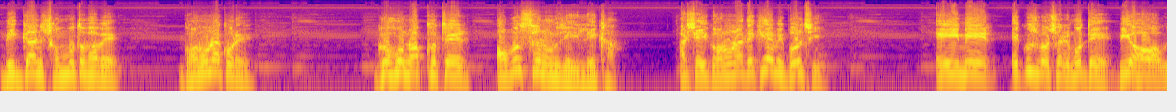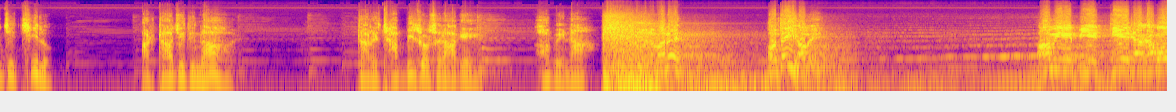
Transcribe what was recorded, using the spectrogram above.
বিজ্ঞান সম্মতভাবে গণনা করে গ্রহ নক্ষত্রের অবস্থান অনুযায়ী লেখা। আর সেই গণনা দেখে আমি বলছি এই মেয়ের একুশ বছরের মধ্যে বিয়ে হওয়া উচিত ছিল। আর তা যদি না হয় তাহলে ছাব্বিশ বছর আগে হবে না। মানে হতেই হবে। আমি এই বিয়ে দিয়ে দেখাবো।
